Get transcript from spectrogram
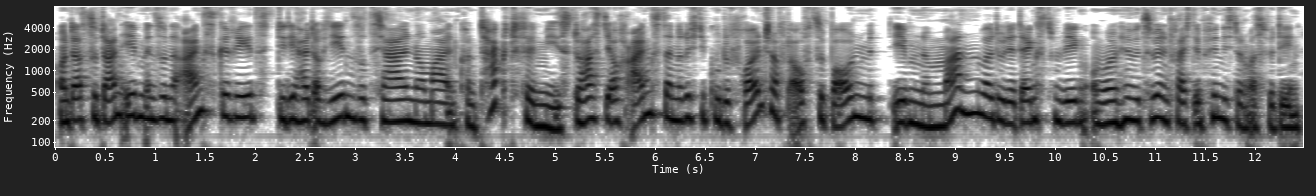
Und dass du dann eben in so eine Angst gerätst, die dir halt auch jeden sozialen, normalen Kontakt vermiest. Du hast ja auch Angst, eine richtig gute Freundschaft aufzubauen mit eben einem Mann, weil du dir denkst, von wegen, um Himmels Willen, vielleicht empfinde ich dann was für den.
